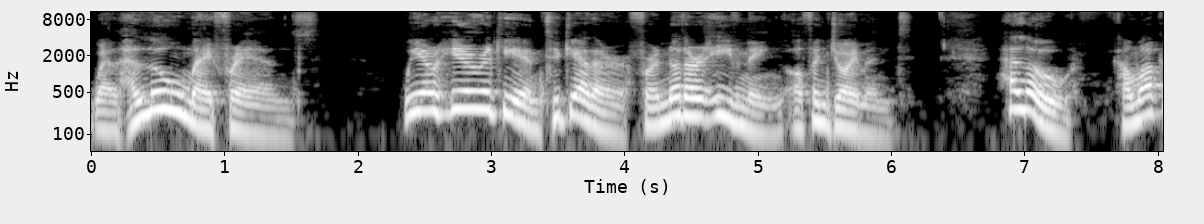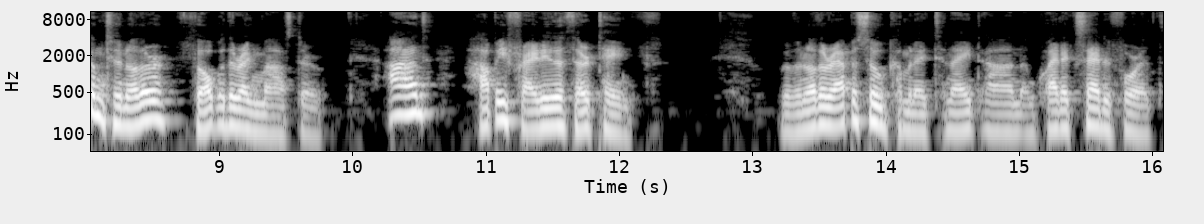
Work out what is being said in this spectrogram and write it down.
Well, hello, my friends. We are here again together for another evening of enjoyment. Hello, and welcome to another Thought with the Ringmaster. And happy Friday the 13th. We have another episode coming out tonight, and I'm quite excited for it.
